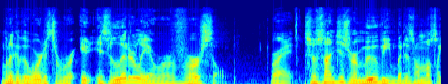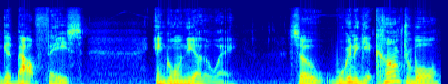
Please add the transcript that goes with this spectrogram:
look at the word. It's a, re- it- it's literally a reversal. Right. So it's not just removing, but it's almost like about face and going the other way. So we're gonna get comfortable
